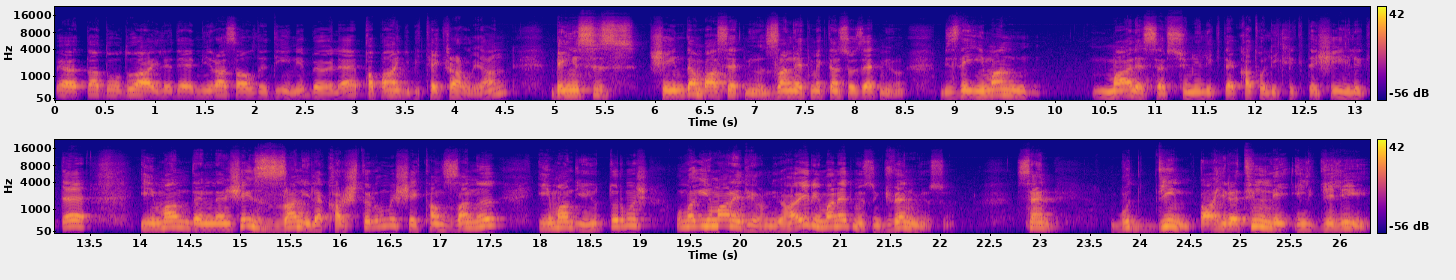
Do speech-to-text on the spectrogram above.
ve hatta doğduğu ailede miras aldığı dini böyle papağan gibi tekrarlayan beyinsiz şeyinden bahsetmiyor. Zannetmekten söz etmiyor. Bizde iman maalesef Sünnilikte, Katoliklikte, Şiilikte iman denilen şey zan ile karıştırılmış. Şeytan zanı iman diye yutturmuş. Bunlar iman ediyorum diyor. Hayır iman etmiyorsun, güvenmiyorsun. Sen bu din ahiretinle ilgili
